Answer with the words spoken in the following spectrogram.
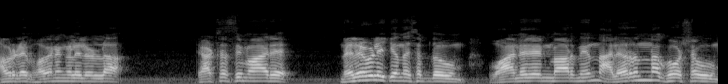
അവരുടെ ഭവനങ്ങളിലുള്ള രാക്ഷസിമാര് നിലവിളിക്കുന്ന ശബ്ദവും വാനരന്മാർ നിന്ന് അലറുന്ന ഘോഷവും.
